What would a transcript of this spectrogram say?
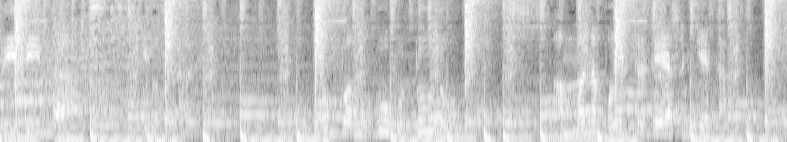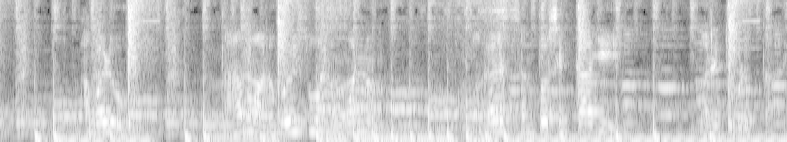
ಪ್ರೀತಿಯಿಂದ ಇರುತ್ತಾಳೆ. ಒಬ್ಬ ಮಗು ಹುಟ್ಟುವುದು ಅಮ್ಮನ ಪವಿತ್ರತೆಯ ಸಂಕೇತ. ಅವಳು ತಾನು ಅನುಭವಿಸುವ ನೋವನ್ನು ಮಗಳ ಸಂತೋಷಕ್ಕಾಗಿ ಮರೆತು ಬಿಡುತ್ತಾರೆ.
